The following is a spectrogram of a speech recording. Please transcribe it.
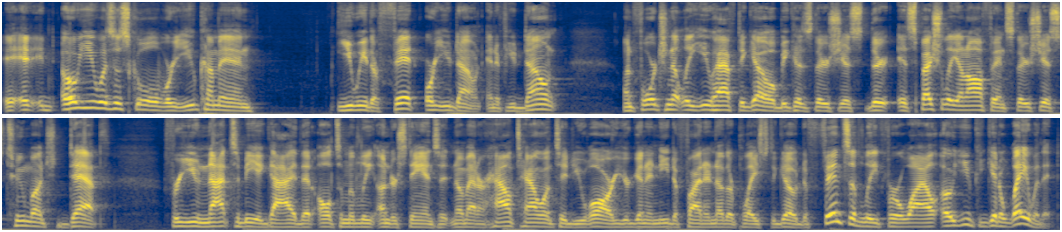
It, it, it, OU is a school where you come in, you either fit or you don't. And if you don't, unfortunately, you have to go because there's just, there, especially on offense, there's just too much depth for you not to be a guy that ultimately understands it. No matter how talented you are, you're going to need to find another place to go. Defensively, for a while, oh, you could get away with it.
